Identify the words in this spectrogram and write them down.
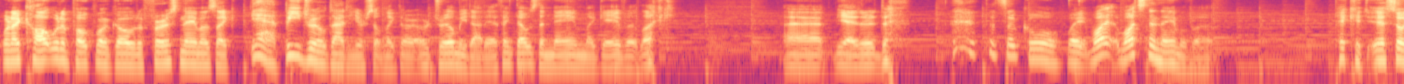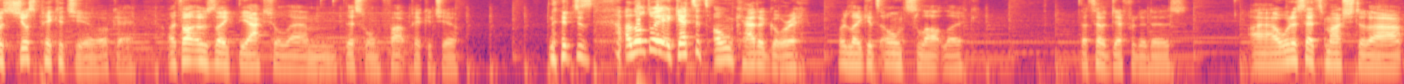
when I caught one in Pokemon Go, the first name I was like, yeah, be Drill Daddy or something like that, or Drill Me Daddy. I think that was the name I gave it, like... Uh, yeah, they're, they're that's so cool. Wait, what? what's the name of it? Pikachu. So it's just Pikachu, okay. I thought it was like the actual, um, this one, Fat Pikachu. it just, I love the way it gets its own category. Or like its own slot, like. That's how different it is. I, I would have said Smash to that.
